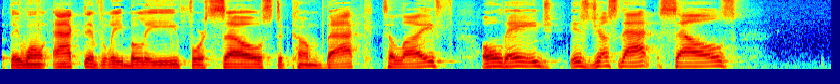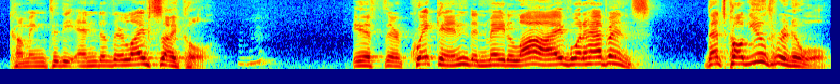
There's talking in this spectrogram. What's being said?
But they won't actively believe for cells to come back to life. Old age is just that cells coming to the end of their life cycle. Mm-hmm. If they're quickened and made alive what happens that's called youth renewal.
